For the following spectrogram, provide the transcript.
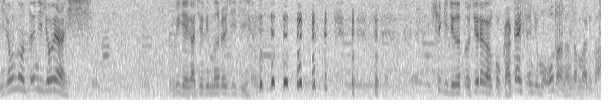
이 정도는 던지줘야 씨. 우리 개가 저리 멀어지지. 새끼 저거 또 저래갖고 가까이 던지면 오도 안 한단 말이다.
